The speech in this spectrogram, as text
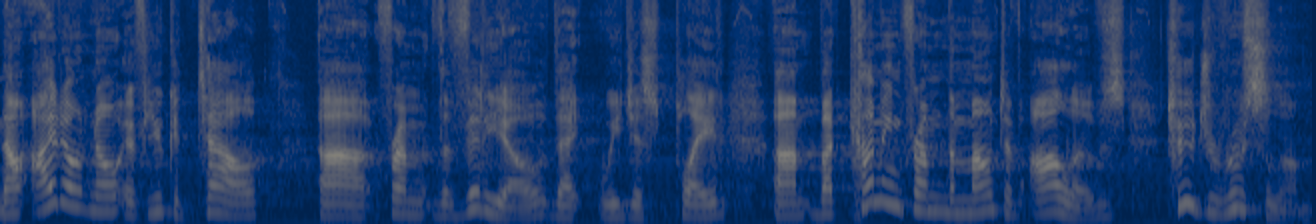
Now, I don't know if you could tell uh, from the video that we just played, um, but coming from the Mount of Olives to Jerusalem,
